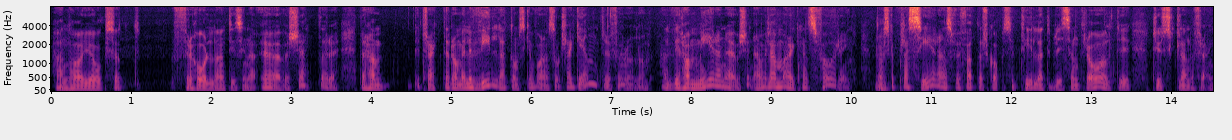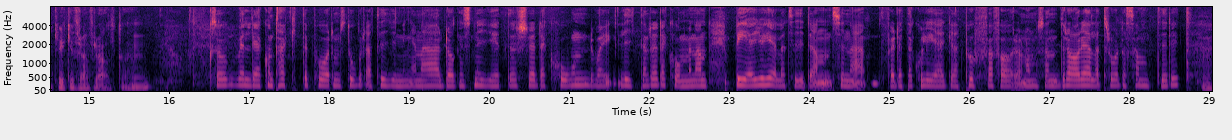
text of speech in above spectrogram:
Han har ju också ett förhållande till sina översättare där han betraktar dem, eller vill att de ska vara en sorts agenter för honom. Han vill ha mer än översättning, han vill ha marknadsföring. De ska placera hans författarskap och se till att det blir centralt i Tyskland och Frankrike framförallt. Mm också väldiga kontakter på de stora tidningarna. Dagens Nyheters redaktion, det var en liten redaktion, men han ber ju hela tiden sina för detta kollegor att puffa för honom. Och sen drar i alla trådar samtidigt. Mm.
